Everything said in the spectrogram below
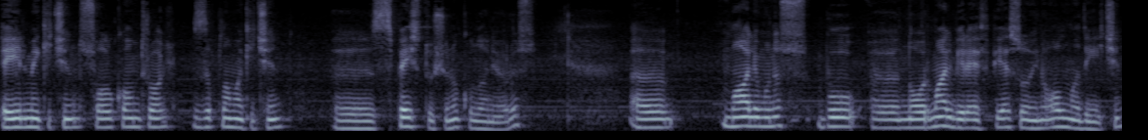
Eğilmek için sol kontrol, zıplamak için e, space tuşunu kullanıyoruz. Malumunuz bu normal bir FPS oyunu olmadığı için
